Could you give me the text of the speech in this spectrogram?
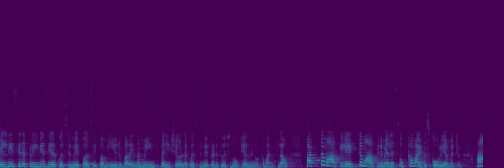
എൽ ഡി സിയുടെ പ്രീവിയസ് ഇയർ ക്വസ്റ്റ്യൻ പേപ്പേഴ്സ് ഇപ്പം ഈ ഒരു പറയുന്ന മെയിൻസ് പരീക്ഷകളുടെ ക്വസ്റ്റ്യൻ പേപ്പർ എടുത്തു വെച്ച് നോക്കിയാൽ നിങ്ങൾക്ക് മനസ്സിലാവും. പത്ത് മാർക്കിൽ എട്ട് മാർക്കിന് മേലെ സുഖമായിട്ട് സ്കോർ ചെയ്യാൻ പറ്റും. ആ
